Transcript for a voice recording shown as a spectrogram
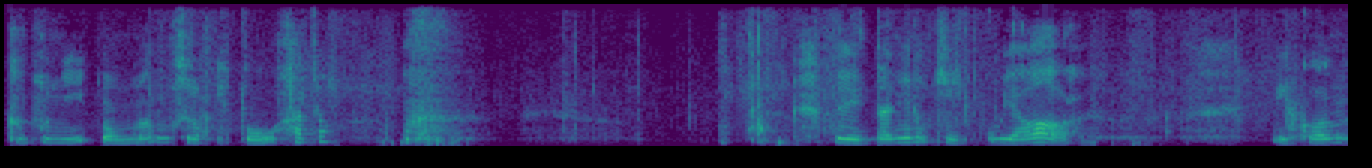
그분이 엉망스럽기도 하죠. 네, 일단 이렇게 있고요. 이건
